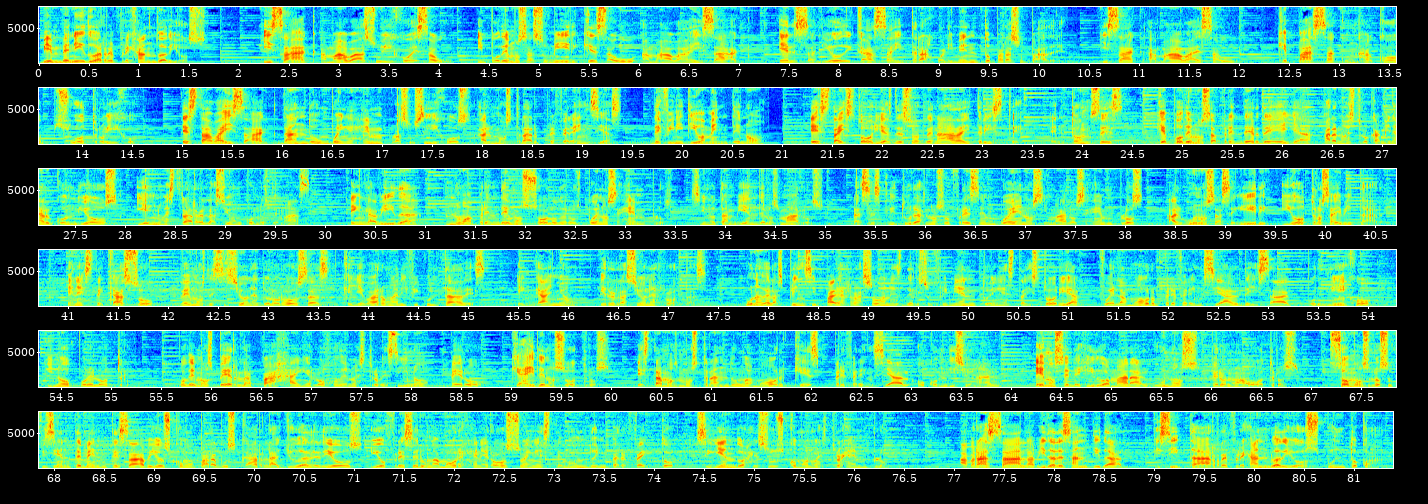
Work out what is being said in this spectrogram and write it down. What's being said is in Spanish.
Bienvenido a Reflejando a Dios. Isaac amaba a su hijo Esaú, y podemos asumir que Esaú amaba a Isaac. Él salió de casa y trajo alimento para su padre. Isaac amaba a Esaú. ¿Qué pasa con Jacob, su otro hijo? ¿Estaba Isaac dando un buen ejemplo a sus hijos al mostrar preferencias? Definitivamente no. Esta historia es desordenada y triste. Entonces, ¿Qué podemos aprender de ella para nuestro caminar con Dios y en nuestra relación con los demás? En la vida no aprendemos solo de los buenos ejemplos, sino también de los malos. Las escrituras nos ofrecen buenos y malos ejemplos, algunos a seguir y otros a evitar. En este caso, vemos decisiones dolorosas que llevaron a dificultades, engaño y relaciones rotas. Una de las principales razones del sufrimiento en esta historia fue el amor preferencial de Isaac por un hijo y no por el otro. Podemos ver la paja en el ojo de nuestro vecino, pero ¿qué hay de nosotros? ¿Estamos mostrando un amor que es preferencial o condicional? ¿Hemos elegido amar a algunos pero no a otros? ¿Somos lo suficientemente sabios como para buscar la ayuda de Dios y ofrecer un amor generoso en este mundo imperfecto siguiendo a Jesús como nuestro ejemplo? Abraza la vida de santidad, visita reflejandoadios.com.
